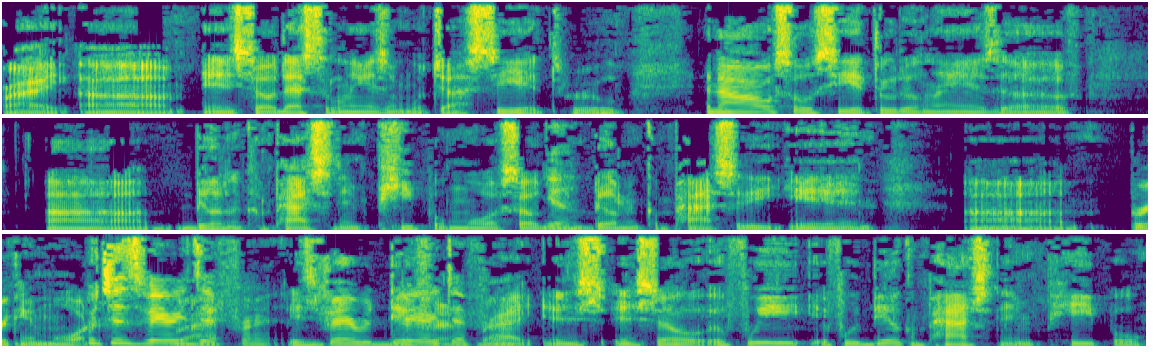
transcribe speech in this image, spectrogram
right? Um, and so that's the lens in which I see it through. And I also see it through the lens of, uh, building capacity in people more so yeah. than building capacity in, um, brick and mortar, which is very right? different. It's very different, very different. right? And, and, so if we if we build compassion in people,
